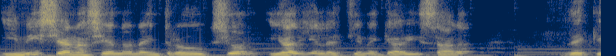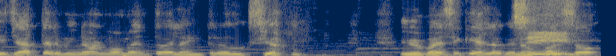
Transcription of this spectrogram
inician haciendo una introducción y alguien les tiene que avisar de que ya terminó el momento de la introducción. y me parece que es lo que nos pasó.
